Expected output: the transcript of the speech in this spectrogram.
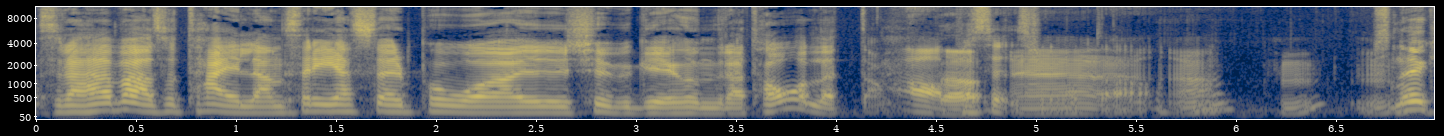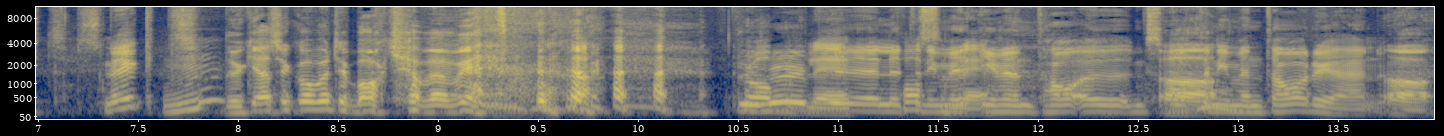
Så det här var alltså Thailandsresor på eh, 2000-talet då? Ja, precis. Ja. Snyggt! Snyggt! Du kanske kommer tillbaka, vem vet? Det Probably. bli en liten inventa- inventarie här nu. Ja.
